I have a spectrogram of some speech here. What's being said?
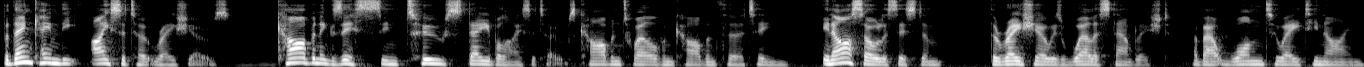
But then came the isotope ratios. Carbon exists in two stable isotopes, carbon 12 and carbon 13. In our solar system, the ratio is well established about 1 to 89.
